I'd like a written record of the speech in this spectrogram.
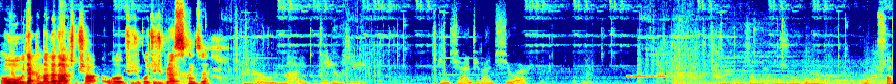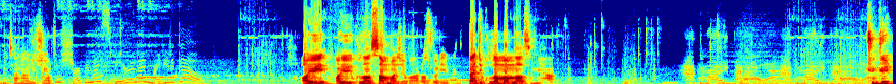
Oo bir dakika Naga da açmış ha o çocuk. O çocuk biraz sıkıntı. Enchanted, I'm sure. Son bir tane arayacağım. Ayo'yu Ayo'yu kullansam mı acaba Razor yerine? Bence kullanmam lazım ya. Çünkü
